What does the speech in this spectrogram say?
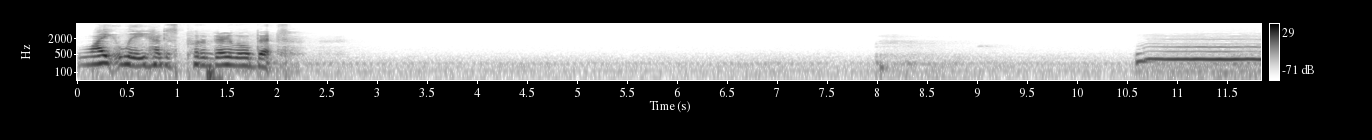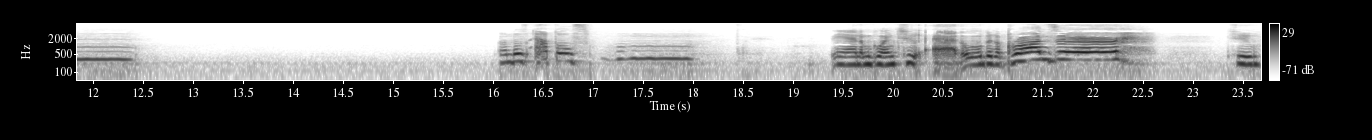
Lightly, I just put a very little bit. Mm. On those apples. Mm. And I'm going to add a little bit of bronzer to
